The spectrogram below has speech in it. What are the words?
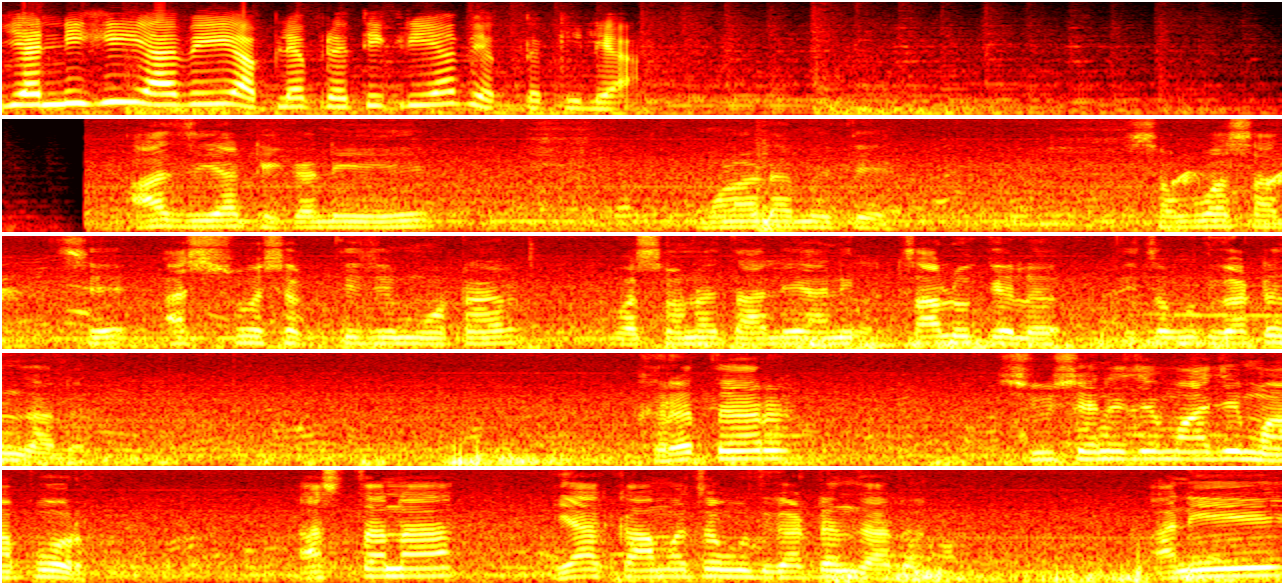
यांनीही यावेळी आपल्या प्रतिक्रिया व्यक्त केल्या. आज या ठिकाणी मुळा डॅम येथे सव्वा सातशे अश्वशक्तीची मोटार बसवण्यात आली आणि चालू केलं. तिचं उद्घाटन झालं. खरं तर शिवसेनेचे माजी महापौर असताना या कामाचं उद्घाटन झालं. आणि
